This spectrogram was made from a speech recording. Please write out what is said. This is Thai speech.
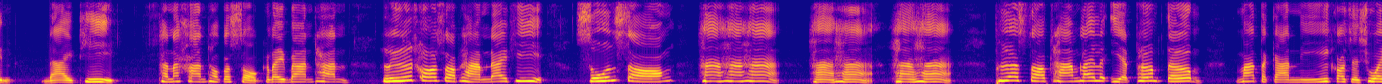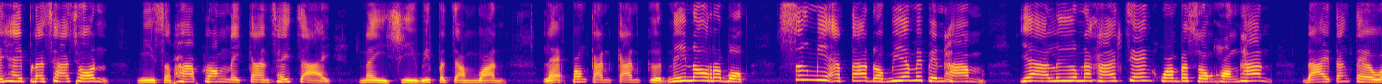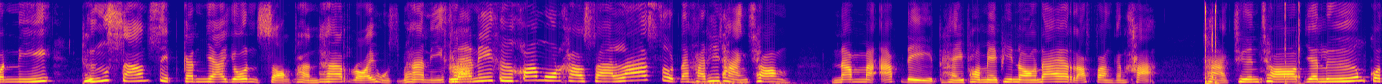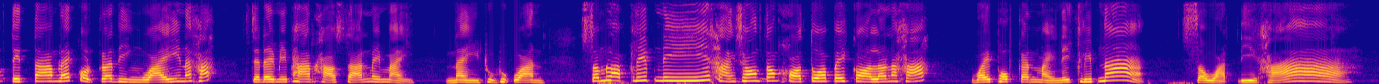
-19 ได้ที่ธนาคารทกสใกล้บ้านท่าน หรือโทรสอบถามได้ที่ 02 555 5555 เพื่อสอบถามรายละเอียดเพิ่มเติม มาตรการนี้ก็จะช่วยให้ประชาชน มีสภาพคล่องในการใช้จ่ายในชีวิตประจำวัน และป้องกันการเกิดหนี้นอกระบบ ซึ่งมีอัตราดอกเบี้ยไม่เป็นธรรม อย่าลืมนะคะ แจ้งความประสงค์ของท่านได้ตั้งแต่วันนี้ ถึง 30 กันยายน 2565 นี้ค่ะ และนี่คือข้อมูลข่าวสารล่าสุดนะคะที่ทางช่องนำมาอัปเดตให้พ่อแม่พี่น้องได้รับฟังกันค่ะ หากชื่นชอบอย่าลืมกดติดตามและกดกระดิ่งไว้นะคะ จะได้ไม่พลาดข่าวสารใหม่ๆ ในทุกๆวันสำหรับคลิปนี้ทางช่องต้องขอตัวไปก่อนแล้วนะคะ ไว้พบกันใหม่ในคลิปหน้า สวัสดีค่ะ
